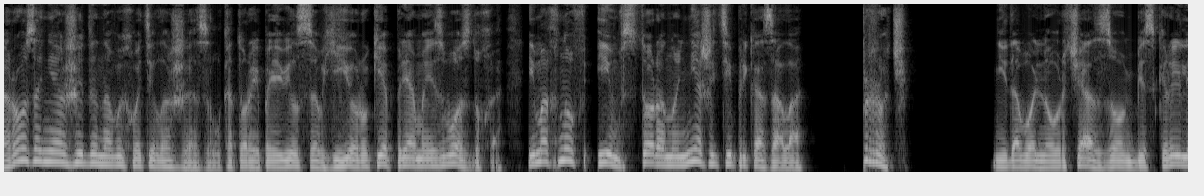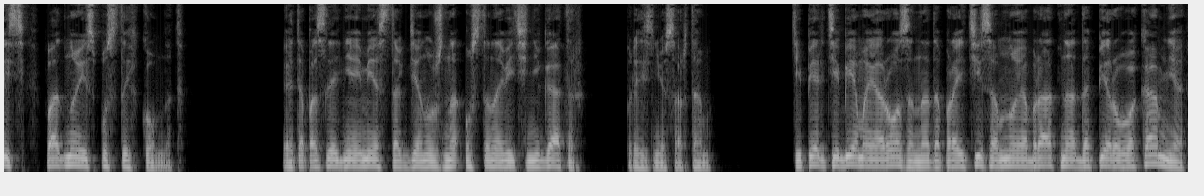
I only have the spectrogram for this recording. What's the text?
Роза неожиданно выхватила жезл, который появился в ее руке прямо из воздуха, и, махнув им в сторону нежити, приказала «Прочь!». Недовольно урча, зомби скрылись в одной из пустых комнат. «Это последнее место, где нужно установить негатор», – произнес Артам. «Теперь тебе, моя Роза, надо пройти со мной обратно до первого камня,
